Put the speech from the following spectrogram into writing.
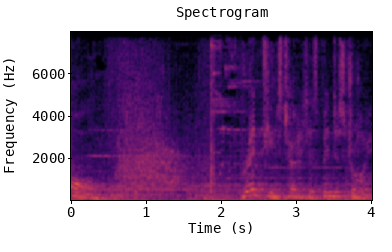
been destroyed. team's turret has been destroyed.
